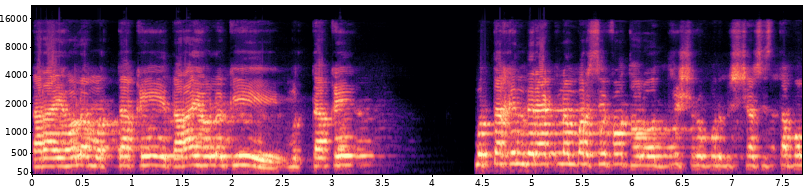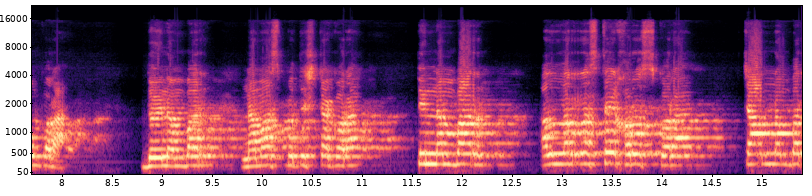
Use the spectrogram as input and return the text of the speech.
তারাই হলো তারাই হলো কি? মুত্তাকি। মুত্তাকিনদের এক নম্বর সিফত হলো অদৃশ্যের উপর বিশ্বাস স্থাপন করা। দুই নম্বর, নামাজ প্রতিষ্ঠা করা। তিন নম্বর, আল্লাহর রাস্তায় খরচ করা। চার নম্বর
